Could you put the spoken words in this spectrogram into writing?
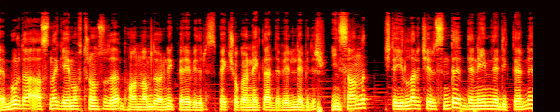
E, burada aslında Game of Thrones'u da bu anlamda örnek verebiliriz. Pek çok örnekler de verilebilir. İnsanlık işte yıllar içerisinde deneyimlediklerini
